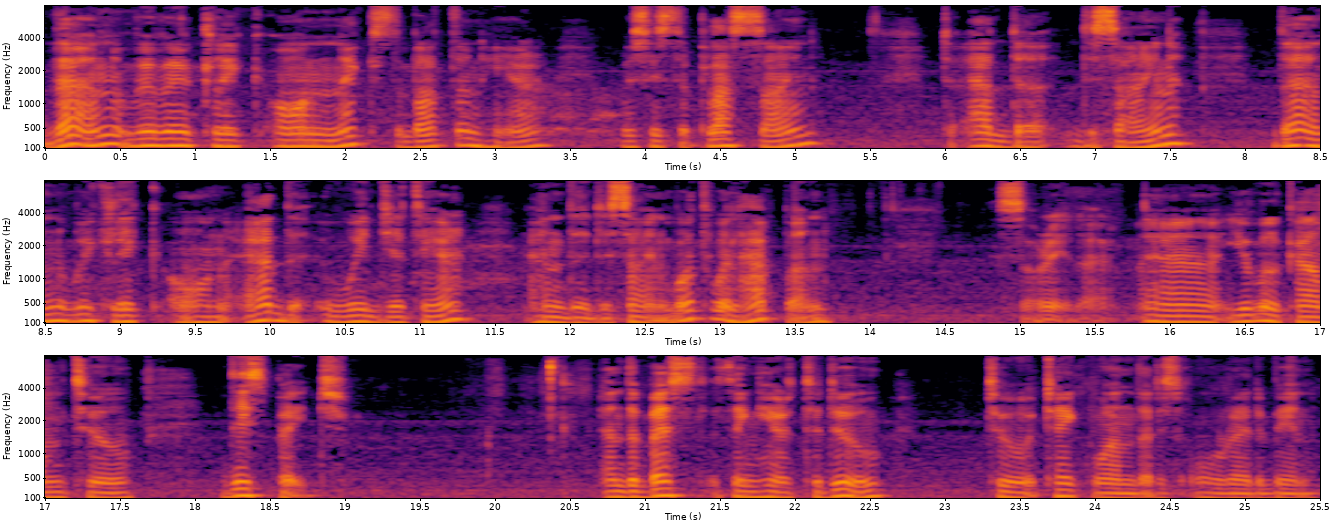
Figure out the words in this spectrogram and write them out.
Then we will click on next button here which is the plus sign to add the design. Then we click on add widget here and the design. What will happen sorry there uh, you will come to this page and the best thing here to do to take one that has already been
